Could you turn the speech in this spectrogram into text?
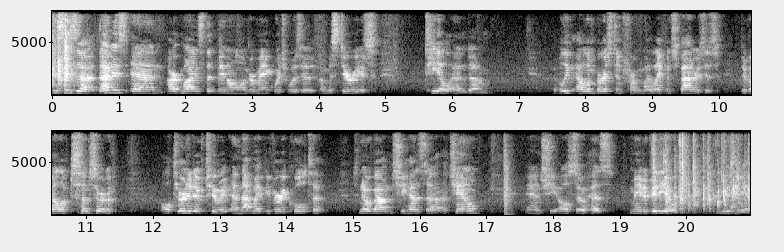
This is, a, that is an Art Minds that they no longer make, which was a, a mysterious teal, and um, I believe Ellen Burstyn from My Life in Spatters has developed some sort of alternative to it, and that might be very cool to, to know about, and she has a, a channel, and she also has made a video using it.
